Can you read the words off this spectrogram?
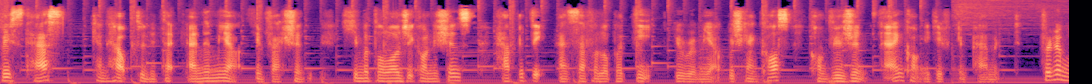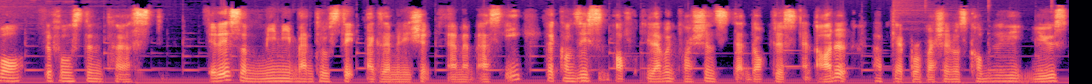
These tests can help to detect anemia, infection, hematologic conditions, hepatic encephalopathy, uremia, which can cause confusion and cognitive impairment. Furthermore, the Folstein test. It is a mini mental state examination MMSE that consists of 11 questions that doctors and other healthcare professionals commonly use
